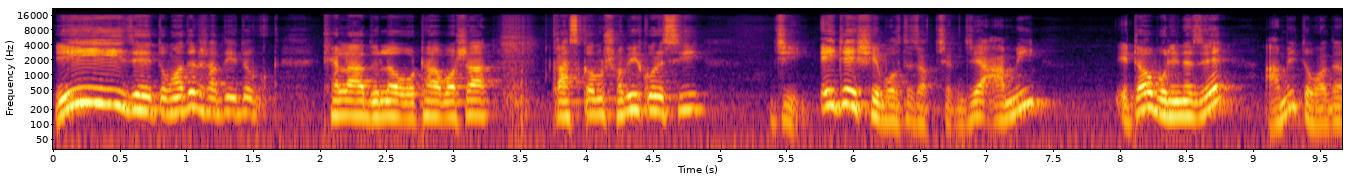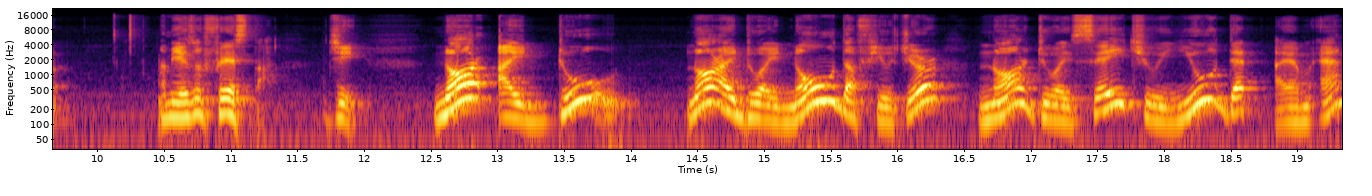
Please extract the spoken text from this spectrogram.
এই যে তোমাদের সাথেই তো খেলাধুলা, ওঠা, বসা, কাজকর্ম সবই করেছি। জি, এইটাই সে বলতে চাচ্ছেন যে আমি এটাও বলি না যে আমি তোমাদের, আমি একজন ফ্রেস্তা জি। Nor I do nor I do I know the future nor do I say to you that I am an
